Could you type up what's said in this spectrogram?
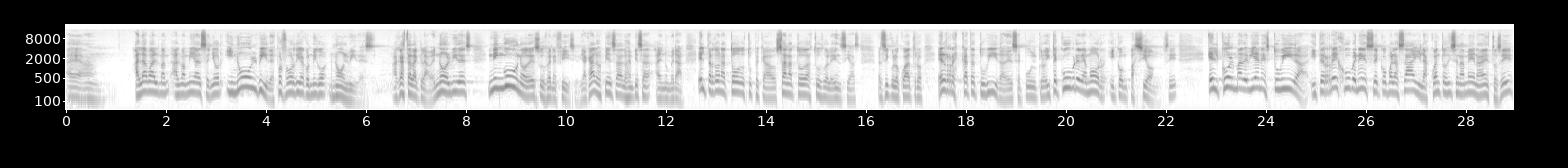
eh, alaba alma, alma mía al Señor y no olvides, por favor diga conmigo, no olvides. Acá está la clave. No olvides ninguno de sus beneficios. Y acá los, piensa, los empieza a enumerar. Él perdona todos tus pecados, sana todas tus dolencias. Versículo 4. Él rescata tu vida del sepulcro y te cubre de amor y compasión. ¿sí? Él colma de bienes tu vida y te rejuvenece como las águilas. ¿Cuántos dicen amén a esto? ¿sí?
